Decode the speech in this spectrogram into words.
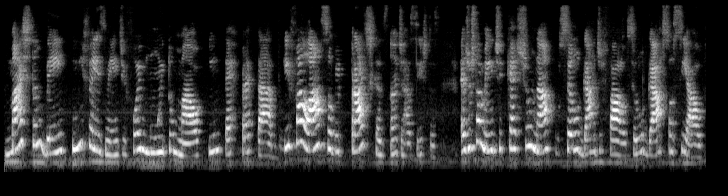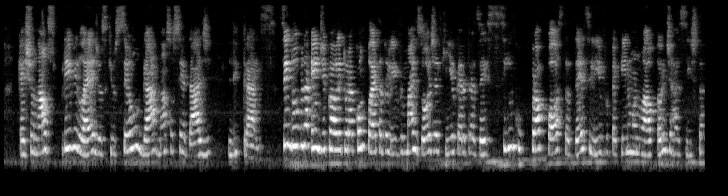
mas também, infelizmente, foi muito mal interpretado. E falar sobre práticas antirracistas é justamente questionar o seu lugar de fala, o seu lugar social, questionar os privilégios que o seu lugar na sociedade lhe traz. Sem dúvida, indico a leitura completa do livro, mas hoje aqui eu quero trazer cinco propostas desse livro, Pequeno Manual Antirracista,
